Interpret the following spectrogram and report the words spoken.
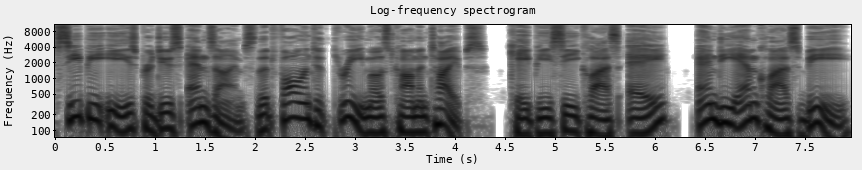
CPEs produce enzymes that fall into three most common types, KPC class A, NDM class B,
